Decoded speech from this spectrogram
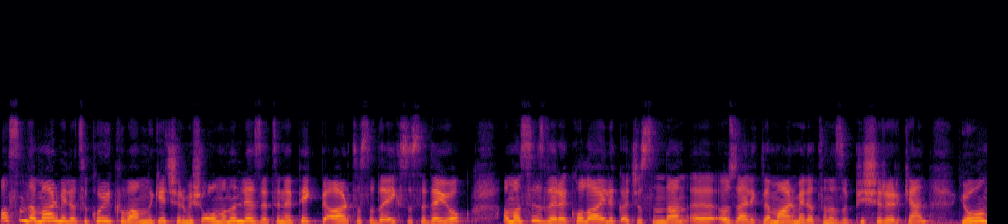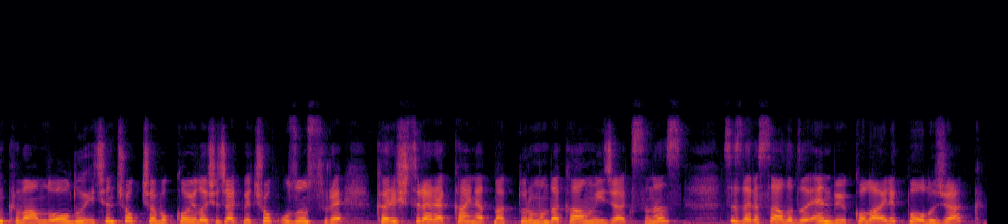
Aslında marmelatı koyu kıvamlı geçirmiş olmanın lezzetine pek bir artısı da eksisi de yok. Ama sizlere kolaylık açısından e, özellikle marmelatınızı pişirirken yoğun kıvamlı olduğu için çok çabuk koyulaşacak ve çok uzun süre karıştırarak kaynatmak durumunda kalmayacaksınız. Sizlere sağladığı en büyük kolaylık bu olacak.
